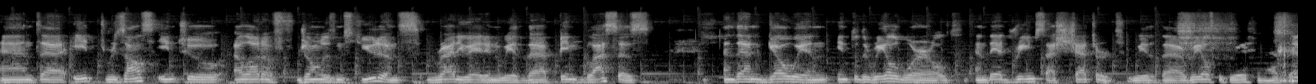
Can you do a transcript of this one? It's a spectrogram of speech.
And uh, it results into a lot of journalism students graduating with uh, pink glasses and then go in into the real world and their dreams are shattered with the real situation at the,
